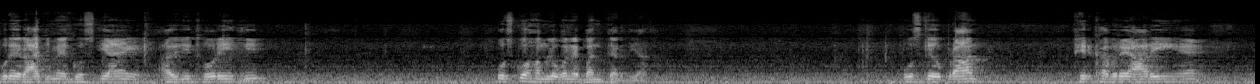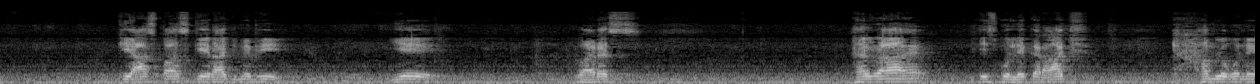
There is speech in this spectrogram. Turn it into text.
पूरे राज्य में गोष्ठियाँ आयोजित हो रही थी। उसको हम लोगों ने बंद कर दिया था। उसके उपरांत फिर खबरें आ रही हैं कि आसपास के राज्य में भी ये वायरस फैल रहा है, इसको लेकर आज हम लोगों ने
